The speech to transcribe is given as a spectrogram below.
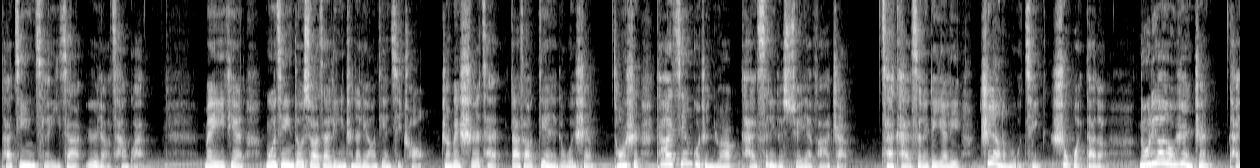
她经营起了一家日料餐馆。每一天，母亲都需要在凌晨的两点起床，准备食材，打扫店内的卫生，同时她还兼顾着女儿凯瑟琳的学业发展。在凯瑟琳的眼里，这样的母亲是伟大的，努力而又认真，她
